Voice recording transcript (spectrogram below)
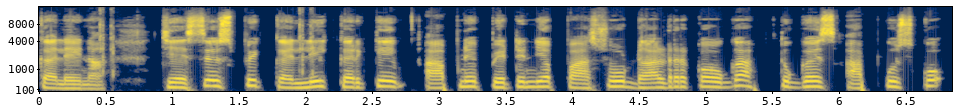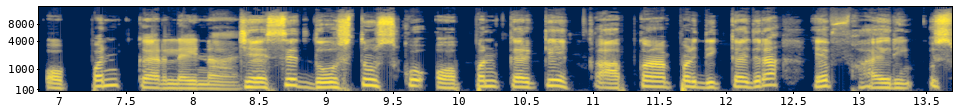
कर लेना। जैसे उस पर क्लिक करके आपने पेटर्न या पासवर्ड डाल रखा होगा तो गैस आपको उसको ओपन कर लेना है। जैसे दोस्तों, उसको ओपन करके आपका यहाँ पर दिखाई दे रहा एफ़ फायरिंग उस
